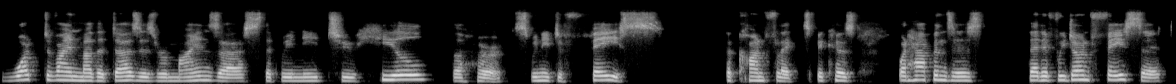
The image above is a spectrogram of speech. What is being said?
what divine mother does is reminds us that we need to heal the hurts we need to face the conflicts because what happens is that if we don't face it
